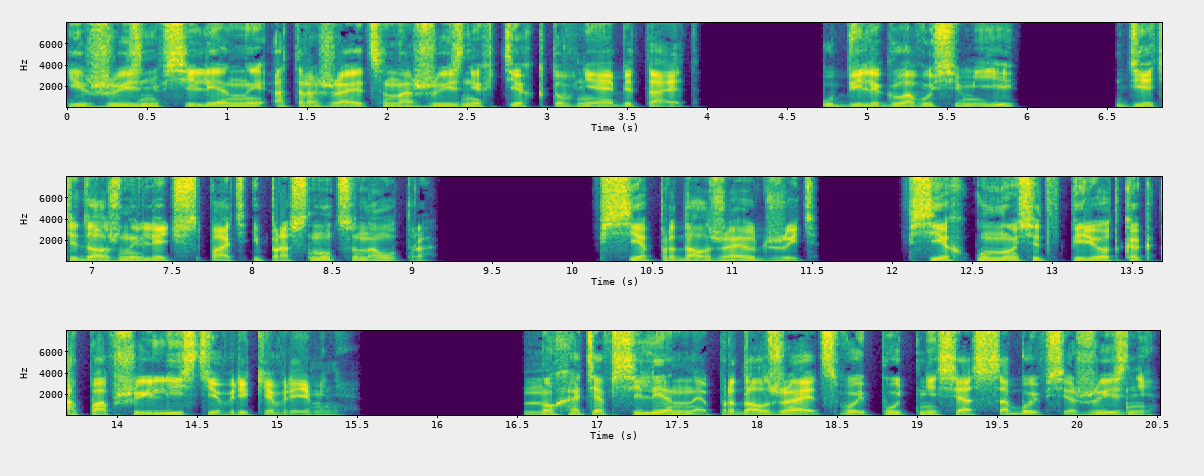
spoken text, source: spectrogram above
И жизнь Вселенной отражается на жизнях тех, кто в ней обитает. Убили главу семьи? Дети должны лечь спать и проснуться на утро. Все продолжают жить. Всех уносит вперед, как опавшие листья в реке времени. Но хотя Вселенная продолжает свой путь, неся с собой все жизни,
